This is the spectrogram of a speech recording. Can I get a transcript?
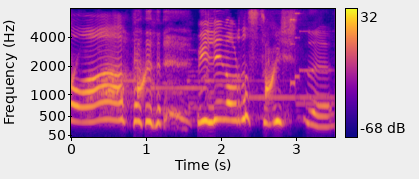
Bildiğin orada sıkıştı.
